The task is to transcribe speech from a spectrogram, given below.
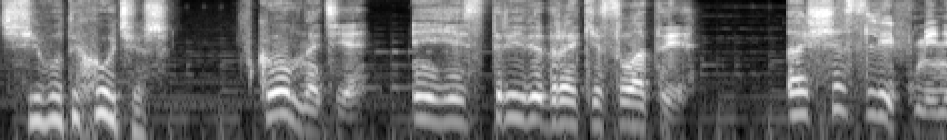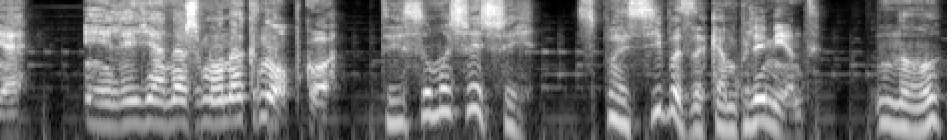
Чего ты хочешь? В комнате есть три ведра кислоты. Осчастлив меня, или я нажму на кнопку. Ты сумасшедший. Спасибо за комплимент. Ну,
